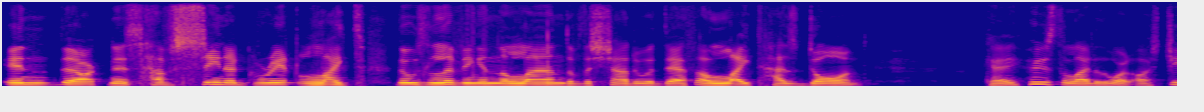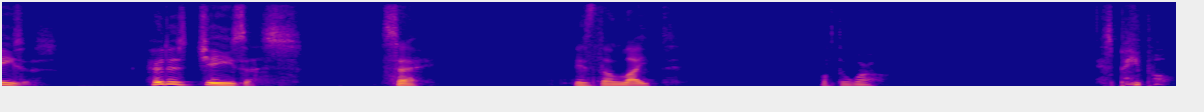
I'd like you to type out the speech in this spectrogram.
in darkness have seen a great light. Those living in the land of the shadow of death, a light has dawned. Okay, who's the light of the world? Oh, it's Jesus. Who does Jesus say is the light of the world? His people.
